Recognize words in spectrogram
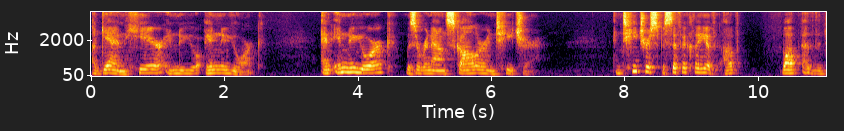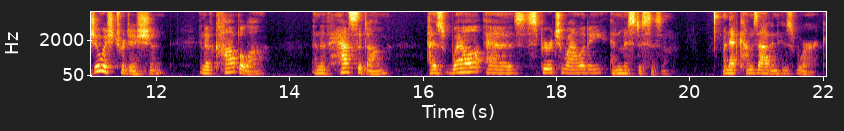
again here in New York. In New York. And in New York was a renowned scholar and teacher. And teacher specifically of, of while of the Jewish tradition and of Kabbalah and of Hasidism, as well as spirituality and mysticism. And that comes out in his work.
